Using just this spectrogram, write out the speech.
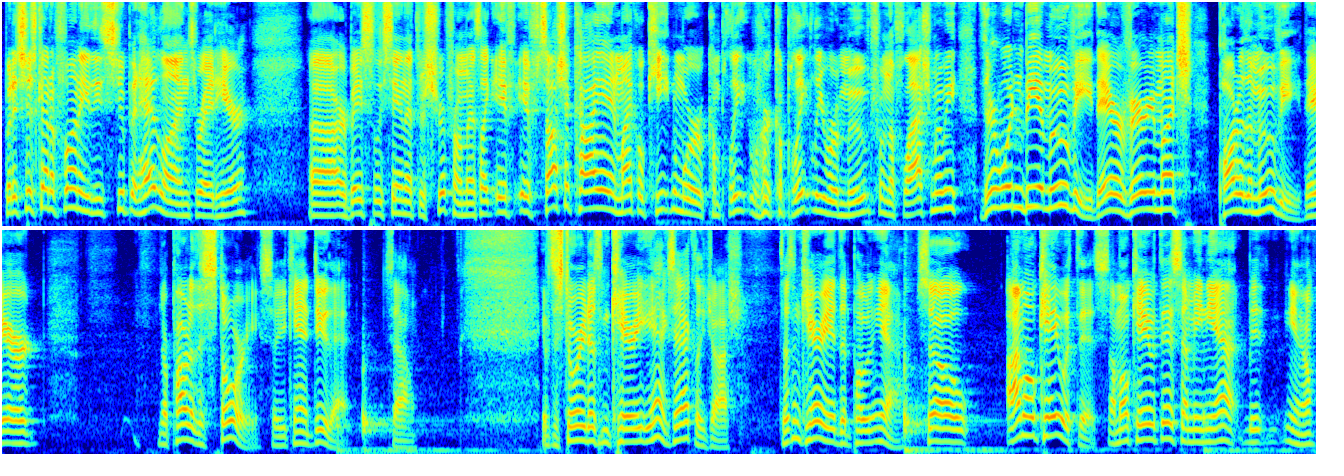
but it's just kind of funny. These stupid headlines right here uh, are basically saying that they're stripped from it. It's like if, if Sasha Calle and Michael Keaton were complete were completely removed from the Flash movie, there wouldn't be a movie. They are very much part of the movie. They are they're part of the story, so you can't do that. So if the story doesn't carry, yeah, exactly, Josh, doesn't carry it. The po- yeah. So I'm okay with this. I'm okay with this. I mean, yeah, it, you know,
